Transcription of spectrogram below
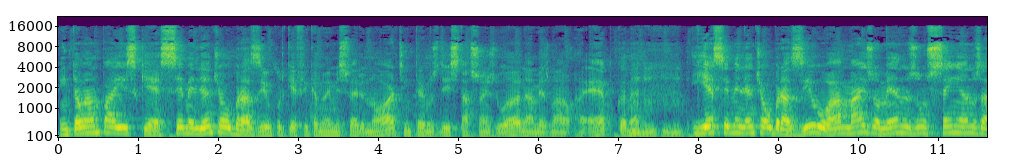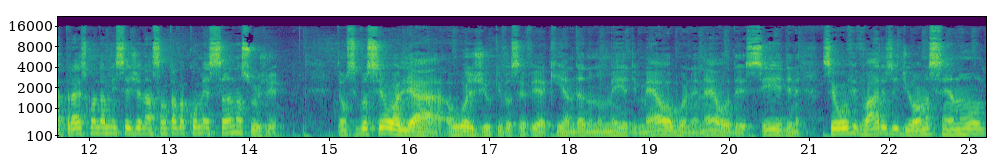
Então é um país que é semelhante ao Brasil porque fica no hemisfério norte, em termos de estações do ano, é a mesma época, né? E é semelhante ao Brasil há mais ou menos uns 100 anos atrás, quando a miscigenação estava começando a surgir. Então, se você olhar hoje o que você vê aqui andando no meio de Melbourne, né, ou de Sydney, você ouve vários idiomas sendo uh,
